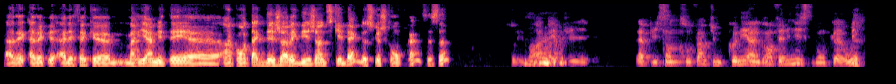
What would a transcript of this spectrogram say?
avec, avec à l'effet que Mariam était euh, en contact déjà avec des gens du Québec, de ce que je comprends, c'est ça? Absolument. Et puis, la puissance aux femmes, tu me connais un grand féministe, donc euh, oui.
